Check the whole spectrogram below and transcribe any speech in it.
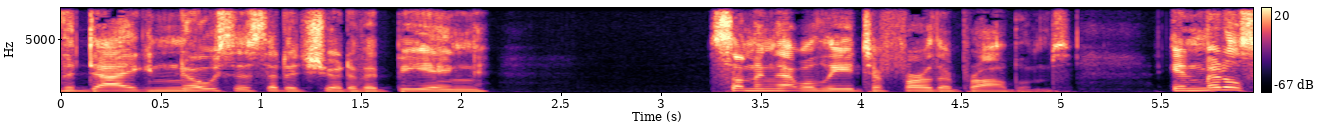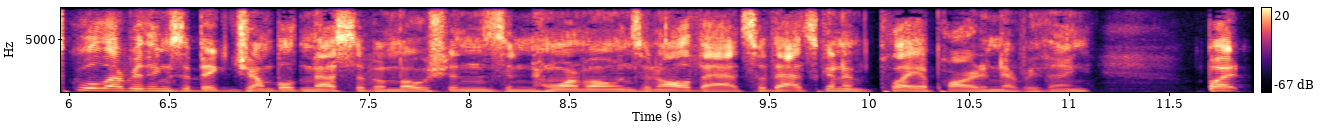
the diagnosis that it should of it being something that will lead to further problems in middle school, everything's a big jumbled mess of emotions and hormones and all that. So that's going to play a part in everything. But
